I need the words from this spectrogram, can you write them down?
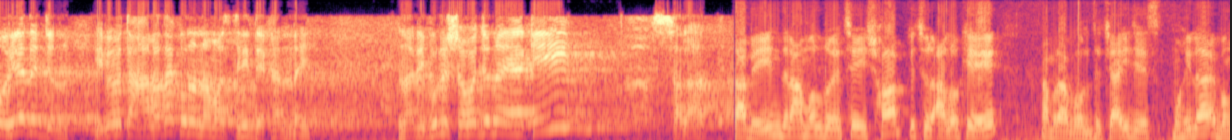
মহিলাদের জন্য। এইভাবে তো আলাদা কোনো নামাজ তিনি দেখান নাই। নারী পুরুষ সবার জন্য একই সালাত। তাবেইনদের আমল রয়েছে এই সব কিছুর আলোকে। আমরা বলতে চাই যে মহিলা এবং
